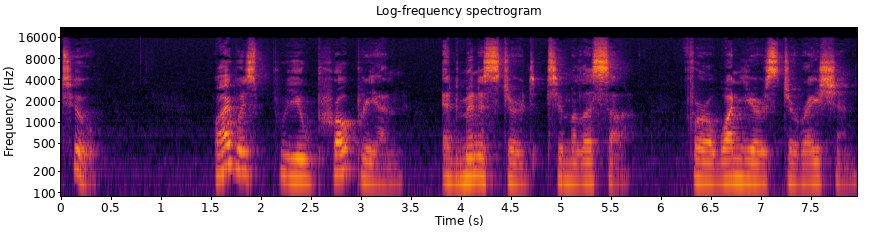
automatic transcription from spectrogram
2. Why was bupropion administered to Melissa for a one year's duration,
